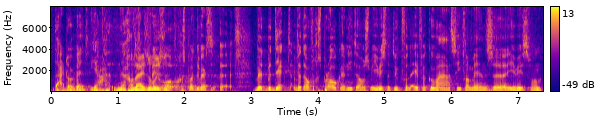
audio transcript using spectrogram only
Daardoor werd, ja, nou Want hij is nog over gesproken. Er werd, eh, werd bedekt, werd over gesproken, niet over. Je wist natuurlijk van de evacuatie van mensen. Je wist van.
